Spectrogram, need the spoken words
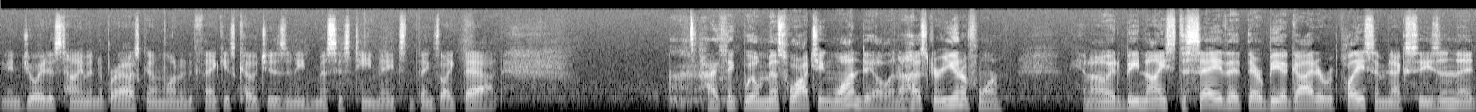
enjoyed his time in Nebraska and wanted to thank his coaches and he'd miss his teammates and things like that. I think we'll miss watching Wan'Dale in a Husker uniform. You know, it'd be nice to say that there'd be a guy to replace him next season that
